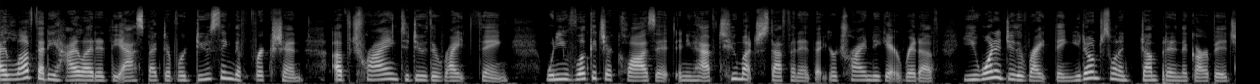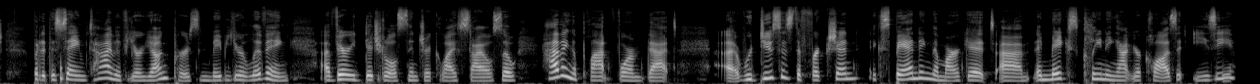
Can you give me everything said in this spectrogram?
I love that he highlighted the aspect of reducing the friction of trying to do the right thing. When you look at your closet and you have too much stuff in it that you're trying to get rid of, you want to do the right thing. You don't just want to dump it in the garbage. But at the same time, if you're a young person, maybe you're living a very digital centric lifestyle. So having a platform that uh, reduces the friction, expanding the market, um, and makes cleaning out your closet easy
